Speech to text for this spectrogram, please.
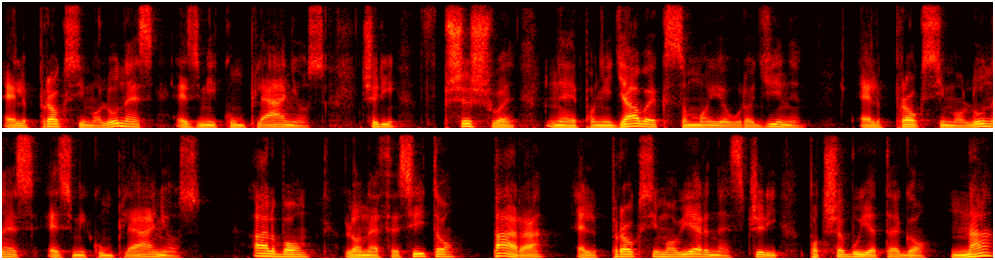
el próximo lunes es mi cumpleaños, czyli w przyszły e, poniedziałek są moje urodziny. El próximo lunes es mi cumpleaños. Albo lo necesito para el próximo viernes, czyli potrzebuję tego na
